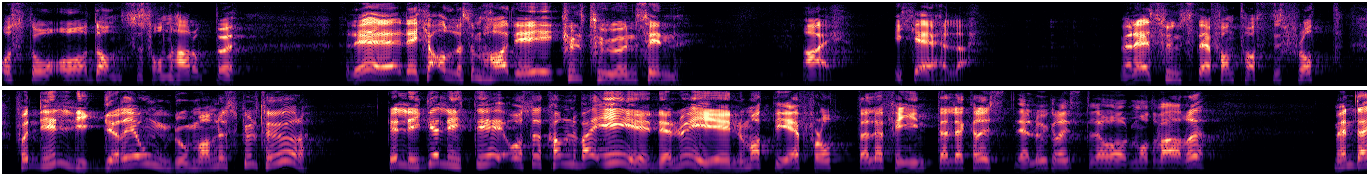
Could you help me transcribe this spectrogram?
å stå og danse sånn her oppe. Det er, det er ikke alle som har det i kulturen sin. Nei, ikke jeg heller. Men jeg syns det er fantastisk flott, for det ligger i ungdommenes kultur. Det ligger litt i, Og så kan du være enig eller uenig om at det er flott eller fint eller kristelig eller ukristelig. hva det måtte være. Men de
